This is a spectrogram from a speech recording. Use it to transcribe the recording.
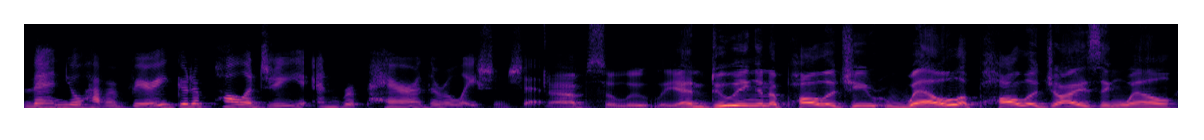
Then you'll have a very good apology and repair the relationship. Absolutely. And doing an apology well, apologizing well,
